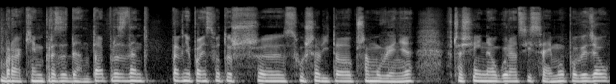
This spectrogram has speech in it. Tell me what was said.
brakiem prezydenta. Prezydent, pewnie Państwo też słyszeli to przemówienie w czasie inauguracji Sejmu, powiedział,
